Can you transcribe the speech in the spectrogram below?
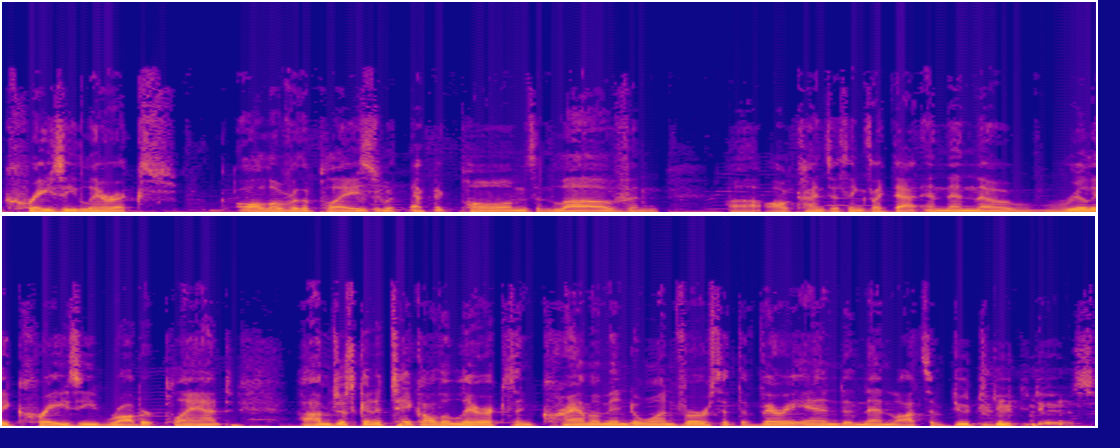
crazy lyrics all over the place mm-hmm. with epic poems and love and uh, all kinds of things like that and then the really crazy robert plant i'm just going to take all the lyrics and cram them into one verse at the very end and then lots of do to do to do's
